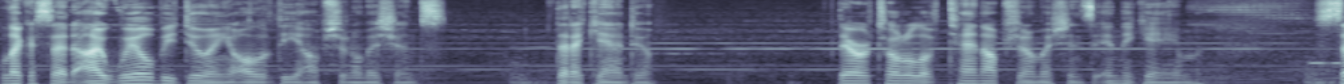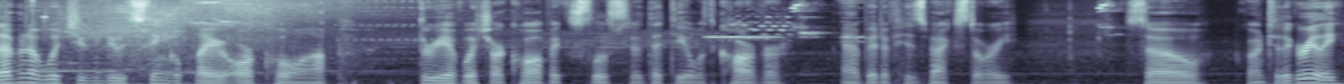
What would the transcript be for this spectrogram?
Like I said, I will be doing all of the optional missions that I can do. There are a total of 10 optional missions in the game, 7 of which you can do single player or co-op, 3 of which are co-op exclusive that deal with Carver and a bit of his backstory. So, we're going to the Greeley.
